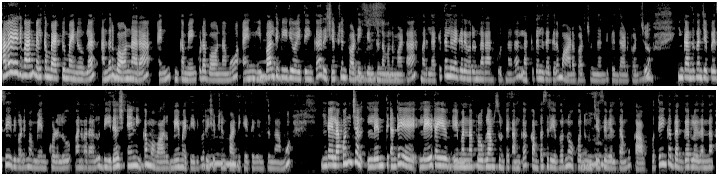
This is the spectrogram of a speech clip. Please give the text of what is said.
Hello everyone welcome back to my new vlog. అందరూ బాగున్నారా? And ఇంకా మేము కూడా బాగున్నాము. అండ్ ఇవాళ వీడియో అయితే ఇంకా రిసెప్షన్ పార్టీకి వెళ్తున్నాం అనమాట మరి లక్కి తల్లి దగ్గర ఎవరు ఉన్నారా అనుకుంటున్నారా? లక్కి తల్లి దగ్గర మా ఆడపడుచు ఉందండి పెద్ద ఆడపడుచు. ఇంకా అందుకని చెప్పేసి ఇదిగోండి మా మేనకోడలు మనవరాలు ధీరజ్ అండ్ ఇంకా మా వారు మేమైతే ఇదిగో రిసెప్షన్ పార్టీకి అయితే వెళ్తున్నాము. ఇంకా ఇలా కొంచెం లెంత్ అంటే లేట్ అయ్యే ఏమన్నా ప్రోగ్రామ్స్ ఉంటే కనుక కంపల్సరీ ఎవరినో ఒకరిని ఉంచేసి వెళ్తాము. కాకపోతే ఇంకా దగ్గరలో ఏదన్నా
